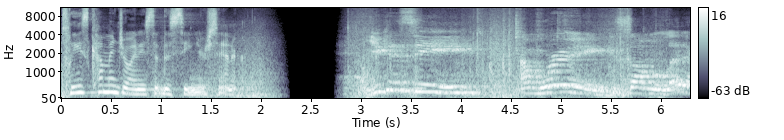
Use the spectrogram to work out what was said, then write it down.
Please come and join us at the Senior Center. You can see I'm wearing some Lederhosen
